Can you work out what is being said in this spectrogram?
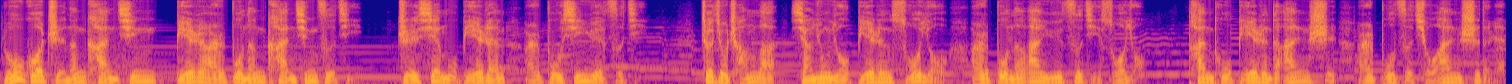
如果只能看清别人而不能看清自己，只羡慕别人而不心悦自己，这就成了想拥有别人所有而不能安于自己所有，贪图别人的安适而不自求安适的人。”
